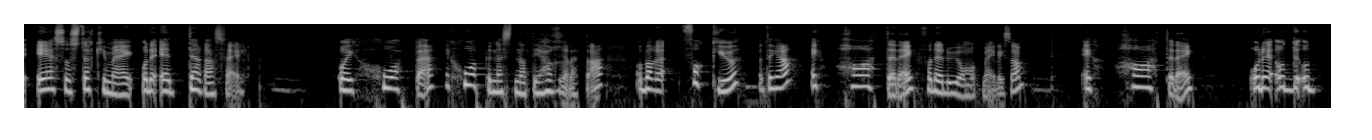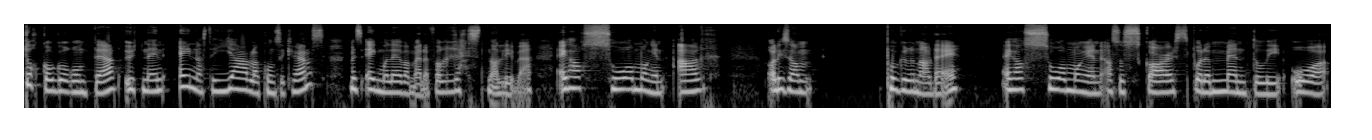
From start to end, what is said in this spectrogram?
Det er så støkk i meg, og det er deres feil. Og jeg håper, jeg håper nesten at de hører dette, og bare fuck you. Vet du hva? Jeg hater deg for det du gjør mot meg, liksom. Jeg hater deg. Og, det, og, og dere går rundt der uten en eneste jævla konsekvens, mens jeg må leve med det for resten av livet. Jeg har så mange r, og liksom på grunn av deg. Jeg har så mange altså, scars, både mentally og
